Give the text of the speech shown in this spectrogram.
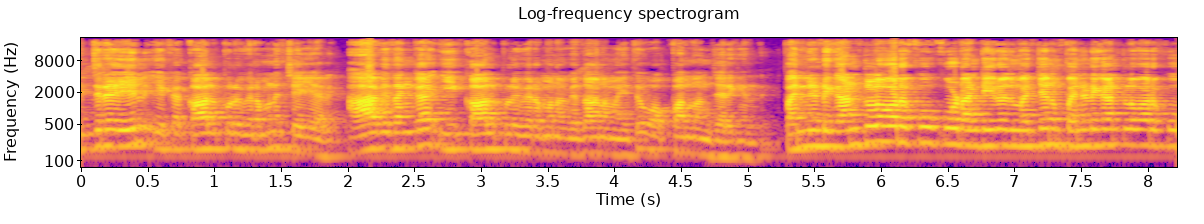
ఇజ్రాయెల్ ఇక కాల్పుల విరమణ చేయాలి. ఆ విధంగా ఈ కాల్పుల విరమణ విధానం అయితే ఒప్పందం జరిగింది. పన్నెండు గంటల వరకు కూడా అంటే ఈరోజు మధ్యాహ్నం పన్నెండు గంటల వరకు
